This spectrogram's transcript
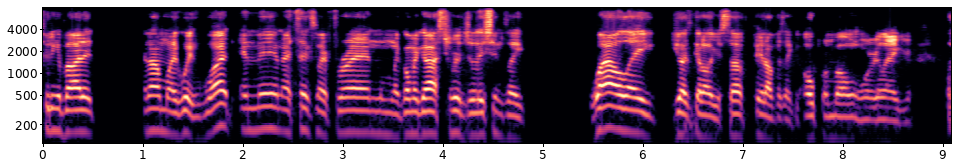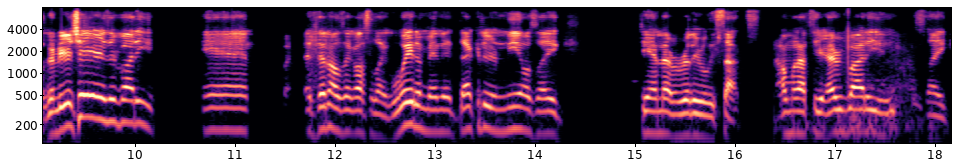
tweeting about it. And I'm like, wait, what? And then I text my friend. I'm like, oh my gosh, congratulations. Like, wow, like you guys got all your stuff paid off as like Oprah moment where you're like, look under your chairs, everybody. And, and then I was like, also like, wait a minute, that could have been me. I was like, damn, that really, really sucks. I'm gonna have to hear everybody who's like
